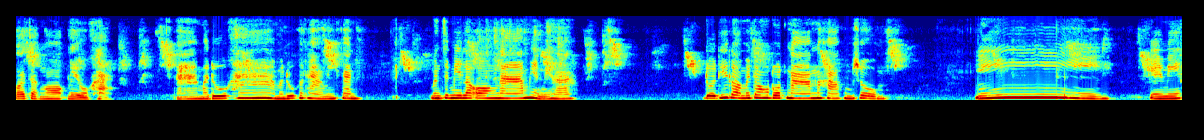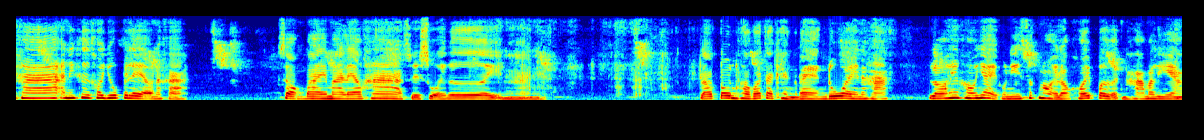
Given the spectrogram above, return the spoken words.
ก็จะงอกเร็วค่ะอ่ามาดูค่ะ มาดูกระถางนี้กัน มันจะมีละอองน้ำเห็นไหมคะ โดยที่เราไม่ต้องรดน้ำนะคะคุณผู้ชม นี่ เห็นไหมคะ อันนี้คือเขายุบไปแล้วนะคะ สองใบมาแล้วค่ะ สวยๆเลยนะคะแล้วต้นเขาก็จะแข็งแรงด้วยนะคะ รอให้เขาใหญ่กว่านี้สักหน่อยเราค่อยเปิดนะคะ มาเลี้ยง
